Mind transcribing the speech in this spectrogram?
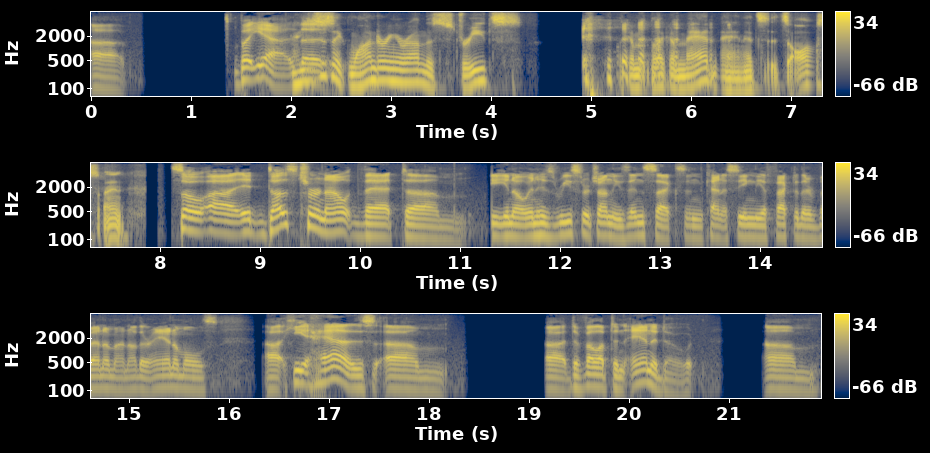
uh, but yeah, the, he's just like wandering around the streets like a like a madman. It's it's awesome. And So uh, it does turn out that um, you know, in his research on these insects and kind of seeing the effect of their venom on other animals, uh, he has um, uh, developed an antidote. Um,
